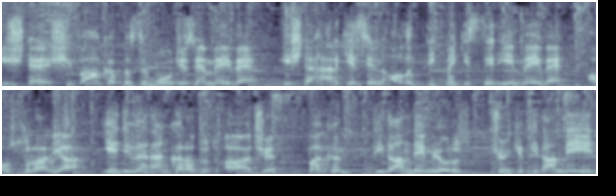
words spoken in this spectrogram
İşte şifa kapısı mucize meyve. İşte herkesin alıp dikmek istediği meyve. Avustralya yedi veren karadut ağacı. Bakın fidan demiyoruz. Çünkü fidan değil,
